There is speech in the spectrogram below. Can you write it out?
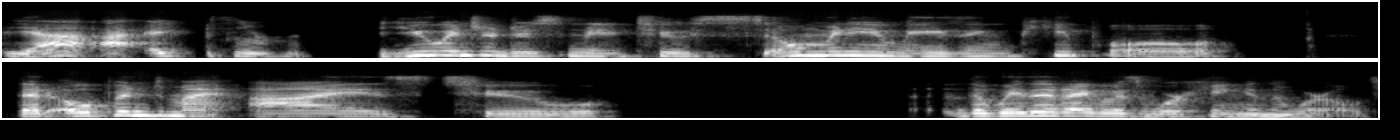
yeah, I, you introduced me to so many amazing people that opened my eyes to the way that I was working in the world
